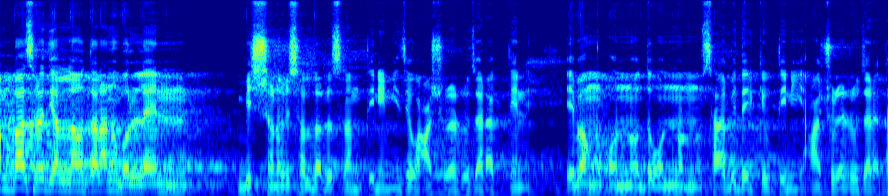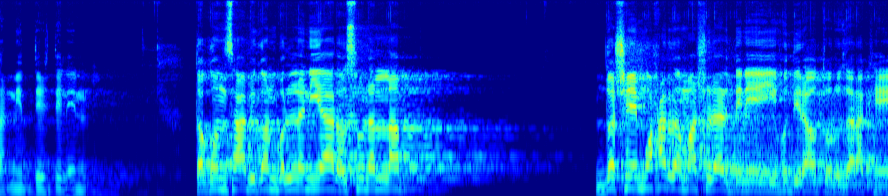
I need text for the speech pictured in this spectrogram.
আব্বাস রাজি আল্লাহ তালানু বললেন বিশ্বনবী সাল্লা সাল্লাম তিনি নিজেও আশুরার রোজা রাখতেন এবং অন্য অন্য অন্য সাহাবিদেরকেও তিনি আশুরের রোজা রাখার নির্দেশ দিলেন। তখন সাহাবিগণ বললেন, ইয়া রসুল আল্লাহ দশে মহারম আশুরার দিনে ইহুদিরাও তো রোজা রাখে।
